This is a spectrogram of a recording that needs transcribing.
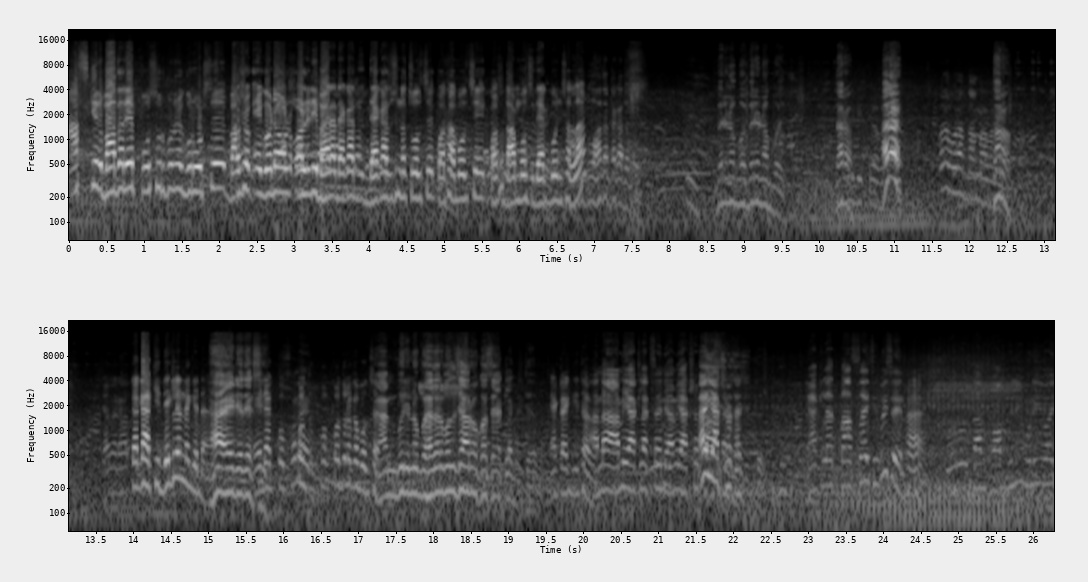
আজকের বাজারে প্রচুর পরিমাণে গরু উঠছে। দর্শক এই গরুটা অলরেডি বাইরে দেখা দেখাশোনা চলছে কথা বলছে কত দাম বলছে দেখব ইনশাল্লাহ। দু হাজার টাকা দেবো। বিরানব্বই বিরানব্বই। ধরো। ধরো। ধরো। কাকা কি দেখলেন নাকি এটা? হ্যাঁ এইটা দেখছি। এটা কত- টাকা বলছে আমি বিরানব্বই হাজার বলছি আর ও কাছে এক লাখ দিতে হবে। এক লাখ দিতে হবে। না আমি এক লাখ চাইনি আমি একশো এই পাঁচ একশো চাইছি। চাইছি। এক লাখ পাঁচ চাইছি বুঝছেন? হ্যাঁ। গরুর দাম কম বলি উনি ওই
